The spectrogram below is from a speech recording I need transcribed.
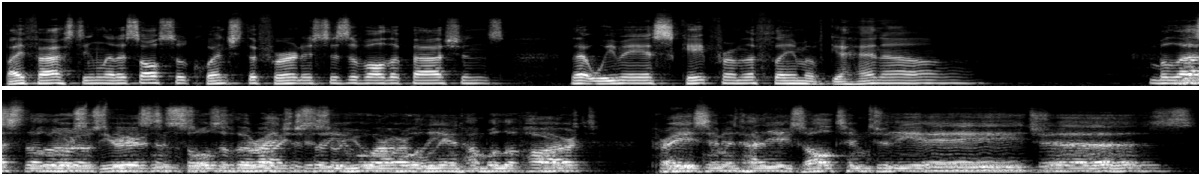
By fasting let us also quench the furnaces of all the passions, that we may escape from the flame of Gehenna. Bless the Lord, O spirits and souls of the righteous, so you are holy and humble of heart. Praise him and highly exalt him to the ages.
